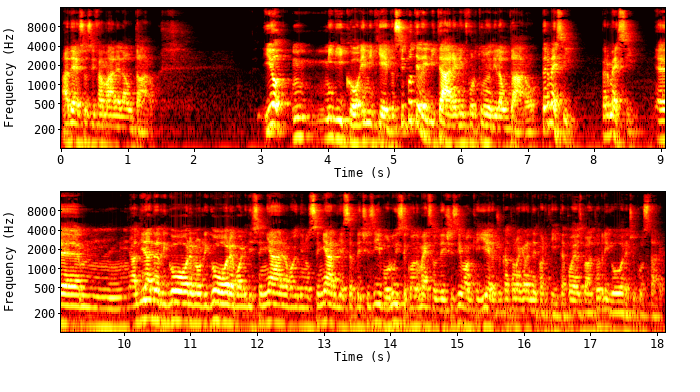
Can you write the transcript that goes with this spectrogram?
Adesso si fa male Lautaro. Io mi dico e mi chiedo, si poteva evitare l'infortunio di Lautaro? Per me sì, per me sì. Ehm, al di là del rigore, non rigore, voglio di segnare, voglio di non segnare, di essere decisivo, lui secondo me è stato decisivo anche ieri, ha giocato una grande partita, poi ha sbagliato il rigore, ci può stare.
